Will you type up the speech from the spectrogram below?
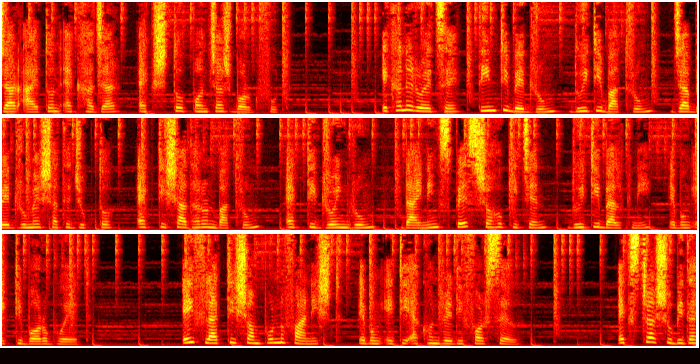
যার আয়তন এক হাজার একশত পঞ্চাশ বর্গফুট এখানে রয়েছে তিনটি বেডরুম, দুইটি বাথরুম, যা বেডরুমের সাথে যুক্ত, একটি সাধারণ বাথরুম, একটি ড্রয়িং রুম, ডাইনিং স্পেস সহ কিচেন, দুইটি ব্যালকনি এবং একটি বড় ভোয়েট। এই ফ্ল্যাটটি সম্পূর্ণ ফার্নিশড এবং এটি এখন রেডি ফর সেল এক্সট্রা সুবিধা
